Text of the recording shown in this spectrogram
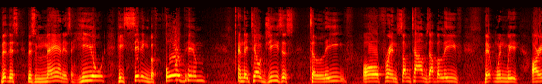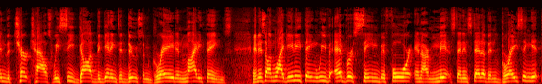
That this, this man is healed. He's sitting before them, and they tell Jesus to leave. Oh, friends, sometimes I believe that when we are in the church house, we see God beginning to do some great and mighty things. And it's unlike anything we've ever seen before in our midst. And instead of embracing it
